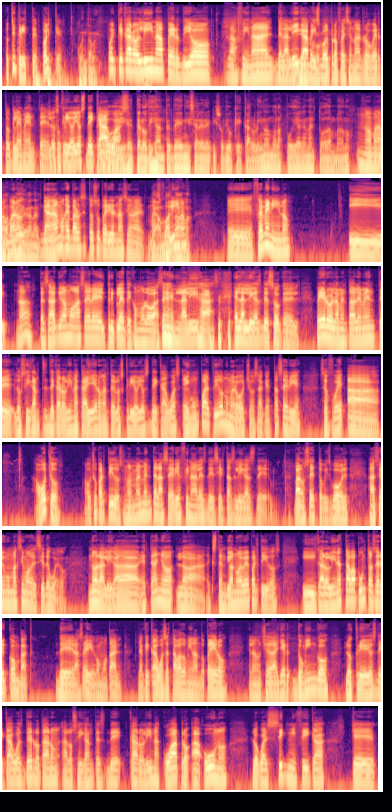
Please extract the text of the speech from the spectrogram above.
yo estoy triste. ¿Por qué? Cuéntame. Porque Carolina perdió la final de la Liga. Béisbol Profesional Roberto Clemente, los Chico, criollos de Te lo, Caguas. dije, te lo dije antes de iniciar el episodio que Carolina no las podía ganar todas, mano. No, mano. las bueno, ganamos el baloncesto superior nacional masculino, eh, femenino. Y nada, pensaba que íbamos a hacer el triplete como lo hacen en, la ligas, en las ligas de soccer. Pero lamentablemente los gigantes de Carolina cayeron ante los criollos de Caguas en un partido número 8. O sea que esta serie se fue a, a 8, a 8 partidos. Normalmente las series finales de ciertas ligas de baloncesto, béisbol, hacen un máximo de 7 juegos. No, la liga este año la extendió a 9 partidos y Carolina estaba a punto de hacer el comeback de la serie como tal, ya que Caguas estaba dominando, pero en la noche de ayer, domingo, los criollos de Caguas derrotaron a los gigantes de Carolina 4 a 1, lo cual significa que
